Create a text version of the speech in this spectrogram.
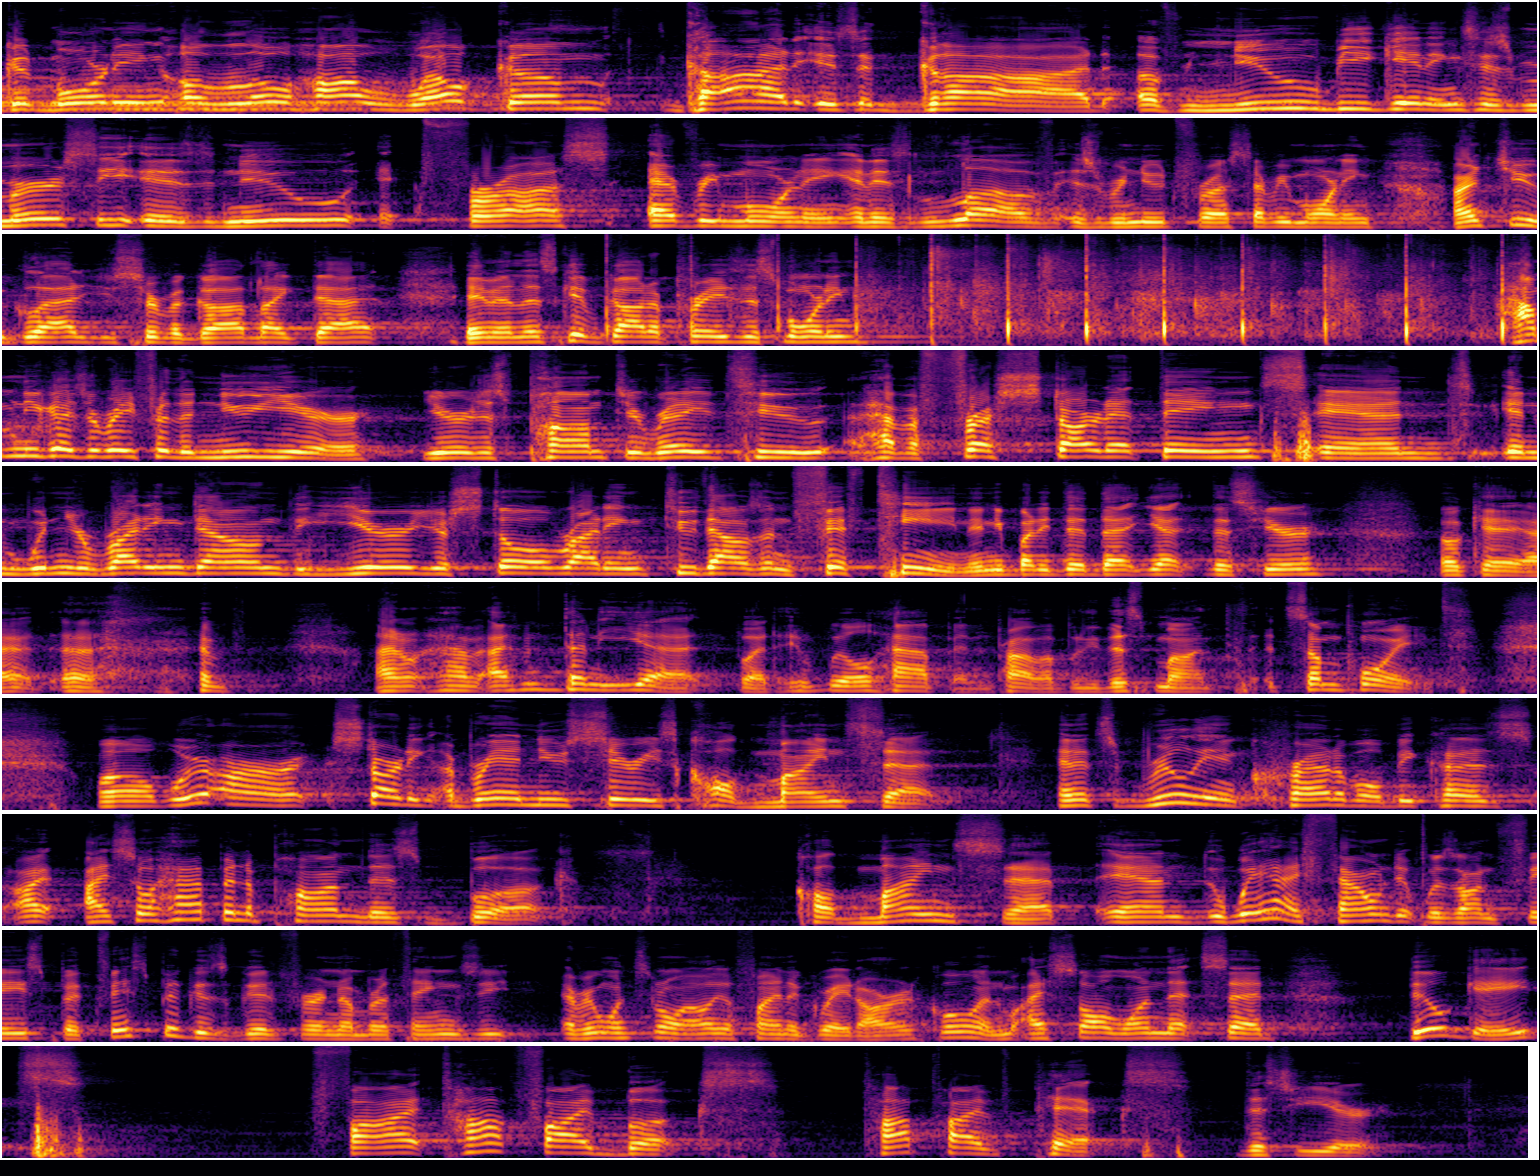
good morning, aloha, welcome. God is a God of new beginnings. His mercy is new for us every morning, and His love is renewed for us every morning. Aren't you glad you serve a God like that? Amen. Let's give God a praise this morning. How many of you guys are ready for the new year? You're just pumped. You're ready to have a fresh start at things. And, and when you're writing down the year, you're still writing 2015. Anybody did that yet this year? Okay, I, uh, I don't have, I haven't done it yet, but it will happen probably this month at some point. Well, we are starting a brand new series called Mindset. And it's really incredible because I, I so happened upon this book called Mindset. And the way I found it was on Facebook. Facebook is good for a number of things. Every once in a while, you'll find a great article. And I saw one that said Bill Gates, five, top five books, top five picks this year.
